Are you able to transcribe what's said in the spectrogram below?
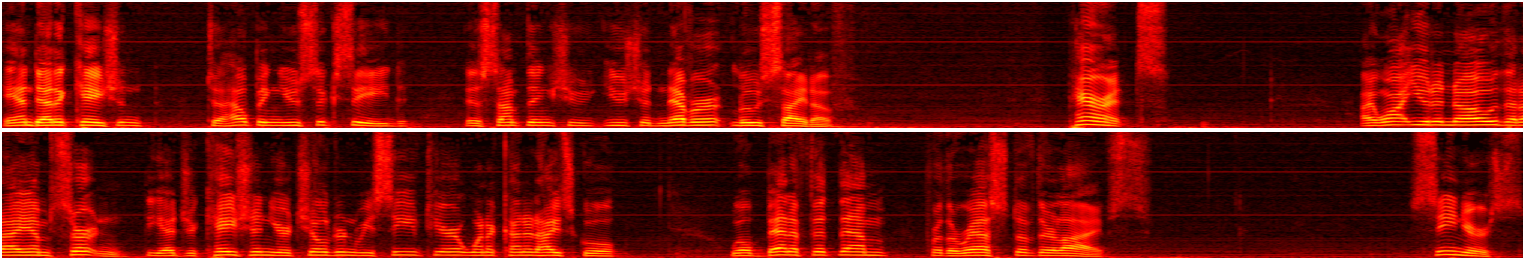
and dedication to helping you succeed is something you, you should never lose sight of. Parents, I want you to know that I am certain the education your children received here at Winnacunnet High School will benefit them for the rest of their lives. Seniors,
